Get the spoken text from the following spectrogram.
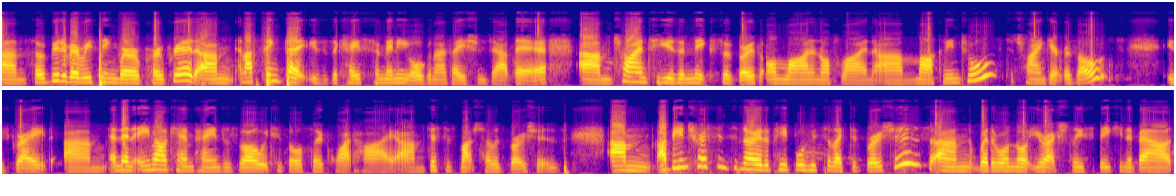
Um, so a bit of everything where appropriate. Um, and I think that is the case for many organisations out there, um, trying to use a mix of both online and offline um, marketing tools to try and get results is great. Um, and then email campaigns as well, which is also quite high, um, just as much so as brochures. I'd be interested to know the people who selected brochures, whether or not you're actually speaking about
